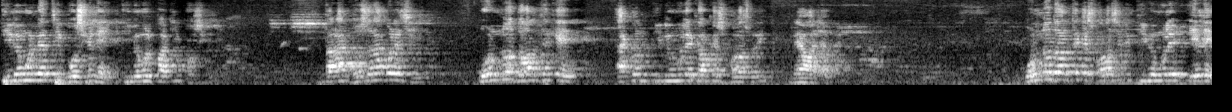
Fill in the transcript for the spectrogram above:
তৃণমূল নেত্রী বসে নেই, তৃণমূল পার্টি বসে নেই। তারা ঘোষণা করেছে, অন্য দল থেকে এখন তৃণমূলে কাউকে সরাসরি নেওয়া যাবে অন্য দল থেকে সরাসরি তৃণমূলে এলে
